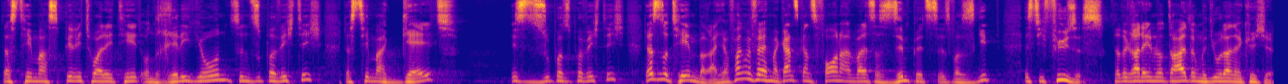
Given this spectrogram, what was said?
Das Thema Spiritualität und Religion sind super wichtig. Das Thema Geld ist super, super wichtig. Das sind so Themenbereiche. Aber fangen wir vielleicht mal ganz, ganz vorne an, weil es das Simpelste ist, was es gibt, ist die Physis. Ich hatte gerade eben eine Unterhaltung mit Jula in der Küche.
